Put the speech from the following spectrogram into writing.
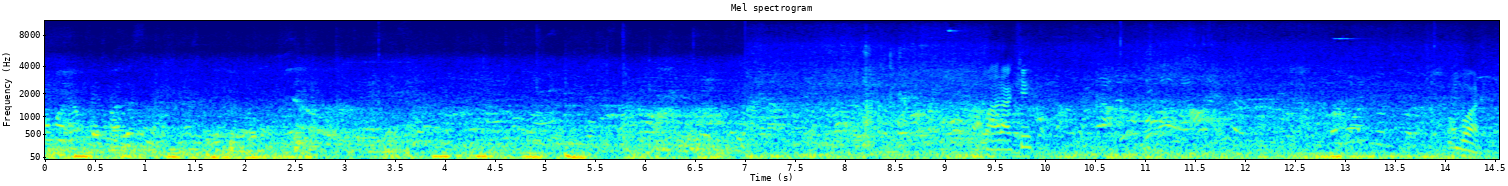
Amanhã vocês fazem assim. Parar aqui. Vambora.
